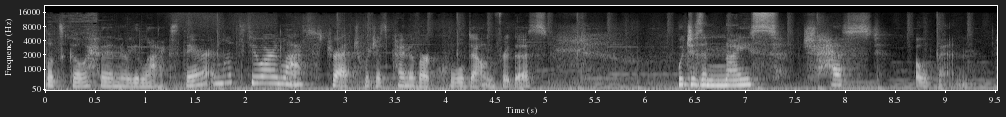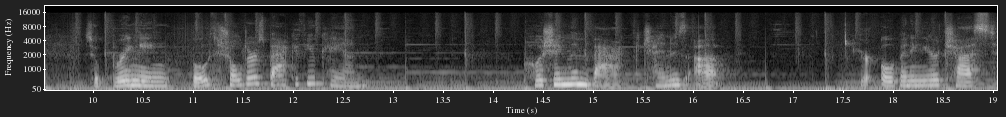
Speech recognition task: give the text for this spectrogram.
let's go ahead and relax there and let's do our last stretch, which is kind of our cool down for this, which is a nice chest open. So bringing both shoulders back if you can, pushing them back, chin is up. You're opening your chest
